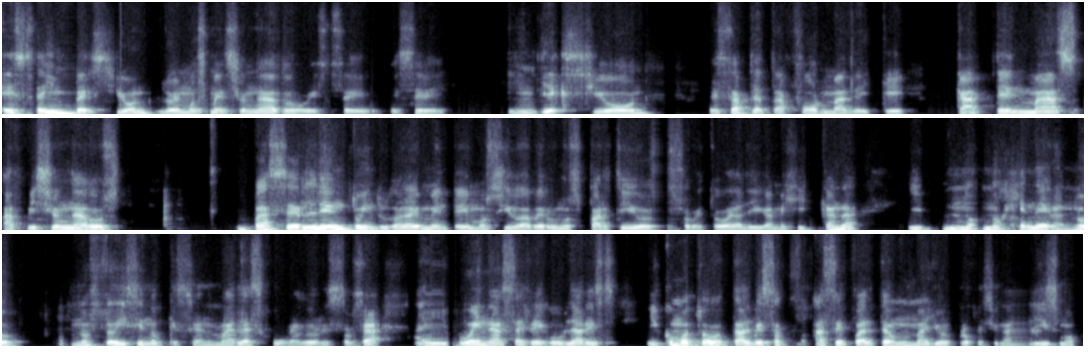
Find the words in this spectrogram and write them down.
esta inversión, lo hemos mencionado, esa inyección, esa plataforma de que capten más aficionados, va a ser lento indudablemente. Hemos ido a ver unos partidos, sobre todo la Liga Mexicana, y no, no generan, no, no estoy diciendo que sean malas jugadores, o sea, hay buenas, hay regulares, y como todo, tal vez hace falta un mayor profesionalismo.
